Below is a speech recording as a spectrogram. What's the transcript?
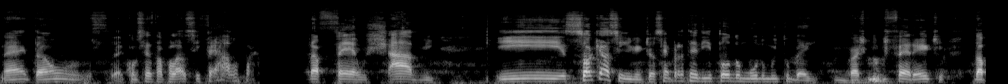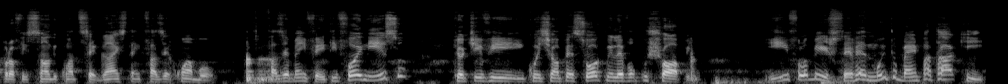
né? Então, é, quando você tá falando, se ferrava pra era ferro, chave. E só que assim, gente, eu sempre atendi todo mundo muito bem. Eu acho que diferente da profissão de quanto você ganha, você tem que fazer com amor. Fazer bem feito. E foi nisso que eu tive conheci uma pessoa que me levou pro shopping. E falou, bicho, você vende muito bem pra estar aqui.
